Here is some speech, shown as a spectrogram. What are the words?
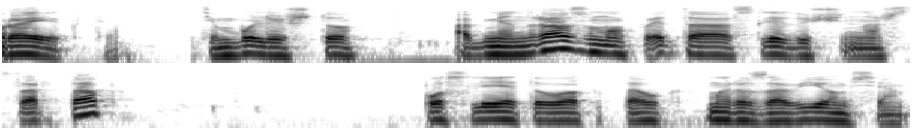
проекты. Тем более, что обмен разумов это следующий наш стартап. После этого, того, как мы разовьемся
